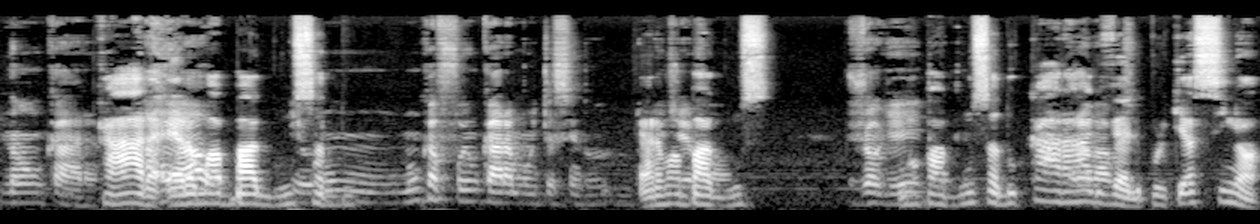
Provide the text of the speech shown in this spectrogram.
Não, cara. Cara, era uma Eu bagunça. do- não- nunca fui um cara muito assim do. do Era uma medieval. bagunça. Joguei. Uma bagunça do caralho, velho. Porque assim, ó.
